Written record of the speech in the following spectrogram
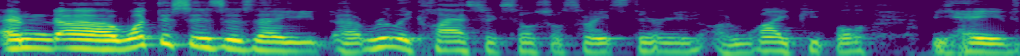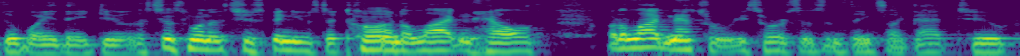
And uh, what this is, is a, a, really classic social science theory on why people behave the way they do. This is one that's just been used a ton, a lot in health, but a lot in natural resources and things like that too.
